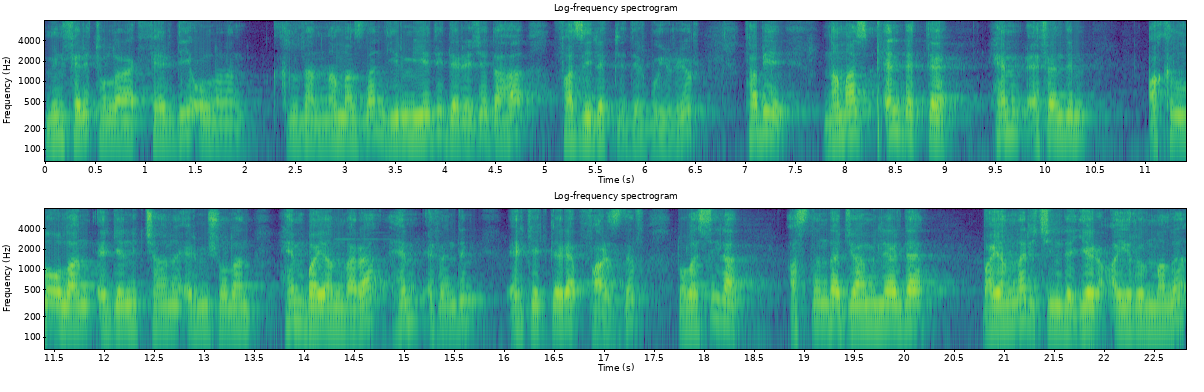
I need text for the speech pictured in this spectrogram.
münferit olarak ferdi olan kılınan namazdan 27 derece daha faziletlidir buyuruyor. Tabi namaz elbette hem efendim akıllı olan, ergenlik çağına ermiş olan hem bayanlara hem efendim erkeklere farzdır. Dolayısıyla aslında camilerde bayanlar için de yer ayrılmalı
